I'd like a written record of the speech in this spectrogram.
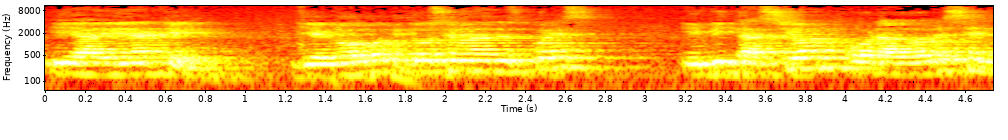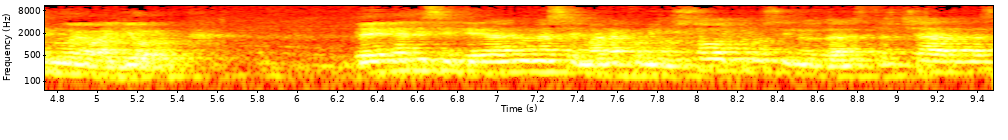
Y adivina qué, llegó dos semanas después, invitación oradores en Nueva York. Vengan y se quedan una semana con nosotros y nos dan estas charlas.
